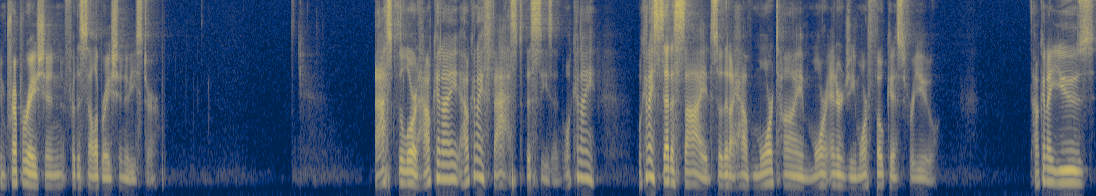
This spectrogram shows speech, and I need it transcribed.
in preparation for the celebration of Easter. Ask the Lord, how can I, how can I fast this season? What can I, what can I set aside so that I have more time, more energy, more focus for you? How can I use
